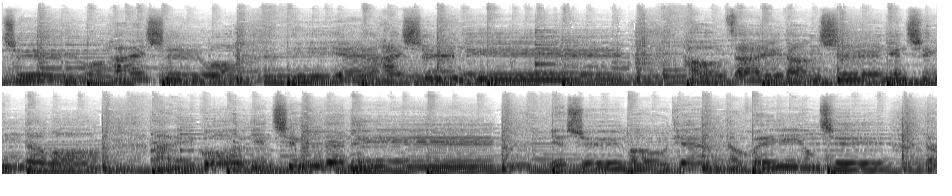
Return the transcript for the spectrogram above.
局，我还是我，你也还是你。好在当时年轻的我，爱过年轻的你。也许某天。当回忆涌起，但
